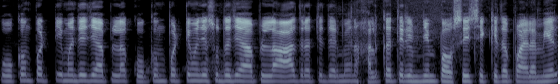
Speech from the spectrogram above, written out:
कोकमपट्टीमध्ये म्हणजे जे आपला कोकमपट्टीमध्ये म्हणजे सुद्धा जे आपल्याला आज रात्री दरम्यान हलका ते रिमझिम पावसाची शक्यता पाहायला मिळेल.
